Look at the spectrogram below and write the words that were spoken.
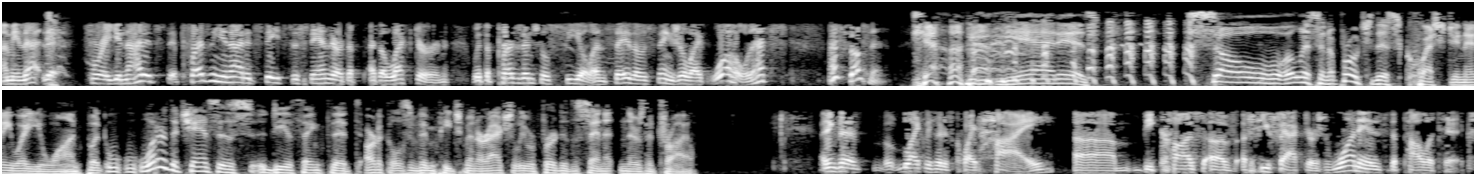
I mean that. that for a United St- president of the United States to stand there at the at the lectern with the presidential seal and say those things, you're like, whoa, that's that's something. Yeah, yeah, it is. So, listen, approach this question any way you want, but what are the chances, do you think, that articles of impeachment are actually referred to the Senate and there's a trial? I think the likelihood is quite high um, because of a few factors. One is the politics.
